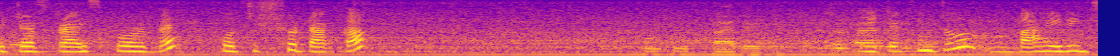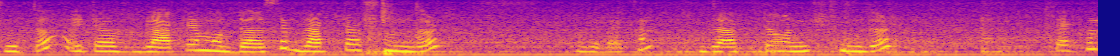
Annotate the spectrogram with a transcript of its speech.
এটার প্রাইস পড়বে পঁচিশশো টাকা। এটা কিন্তু বাহিরের জুতো। এটা ব্ল্যাকের মধ্যে আছে। ব্ল্যাকটা সুন্দর। দেখেন। ব্ল্যাকটা অনেক সুন্দর। তো এখন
